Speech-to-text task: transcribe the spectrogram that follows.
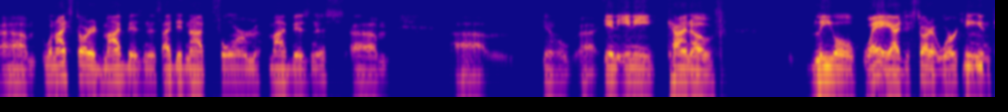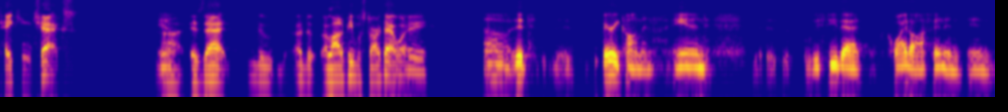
um, when I started my business, I did not form my business, um, uh, you know, uh, in any kind of legal way. I just started working mm-hmm. and taking checks. Yeah. Uh, is that do, uh, do, a lot of people start that way? Uh, it's very common, and we see that quite often. And, and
